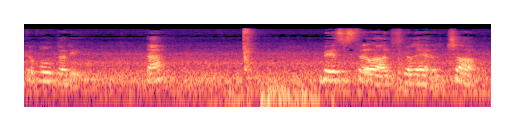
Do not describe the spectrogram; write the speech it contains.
que eu voltarei, tá? Beijos estrelados, galera. Tchau.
